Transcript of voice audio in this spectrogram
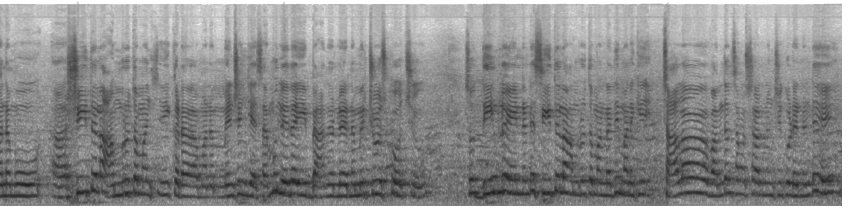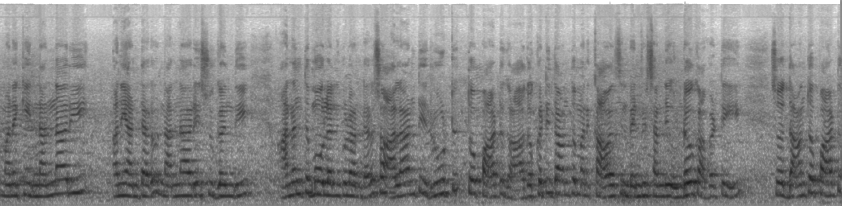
మనము శీతల అమృతం అని ఇక్కడ మనం మెన్షన్ చేసాము లేదా ఈ బ్యానర్లో అయినా మీరు చూసుకోవచ్చు. సో దీంట్లో ఏంటంటే శీతల అమృతం అన్నది మనకి చాలా వందల సంవత్సరాల నుంచి కూడా ఏంటంటే మనకి నన్నారి అని అంటారు నన్నారి సుగంధి అనంతమూల్ అని కూడా అంటారు. సో అలాంటి రూట్తో పాటుగా అదొకటి దాంతో మనకు కావాల్సిన బెనిఫిట్స్ అన్నీ ఉండవు కాబట్టి సో దాంతో పాటు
